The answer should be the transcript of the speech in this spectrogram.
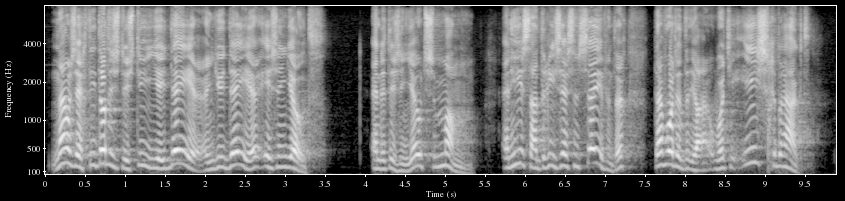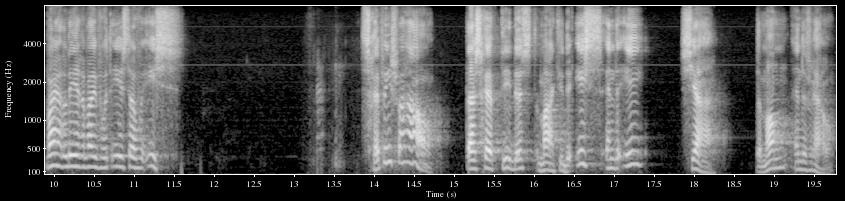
Nou zegt hij, dat is dus die Judeër. Een Judeër is een Jood. En het is een Joodse man. En hier staat 376, daar wordt, het, ja, wordt je is gebruikt. Waar leren wij voor het eerst over is? Scheppingsverhaal. Daar schept hij dus, maakt hij de is en de i, sja, de man en de vrouw.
